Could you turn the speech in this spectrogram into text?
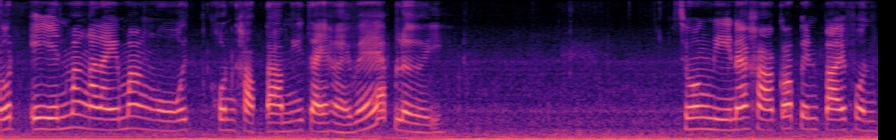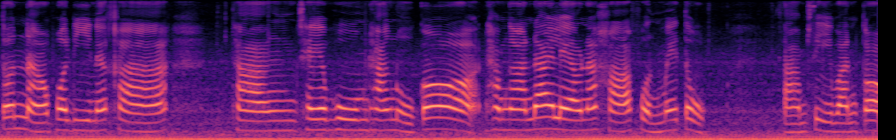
รถเอ็นมั่งอะไรมั่งโอ้คนขับตามนี่ใจหายแวบเลย ช่วงนี้นะคะก็เป็นปลายฝนต้นหนาวพอดีนะคะ ทางชัยภูมิทางหนูก็ทำงานได้แล้วนะคะ ฝนไม่ตก 3-4 วันก็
